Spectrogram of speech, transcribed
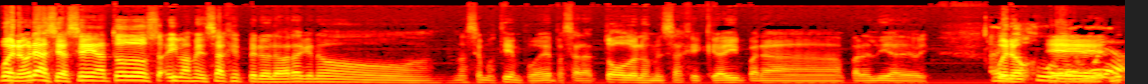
Bueno, gracias eh, a todos. Hay más mensajes, pero la verdad que no, no hacemos tiempo de pasar a todos los mensajes que hay para, para el día de hoy. Hay Bueno, dos jugadores, eh, dos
